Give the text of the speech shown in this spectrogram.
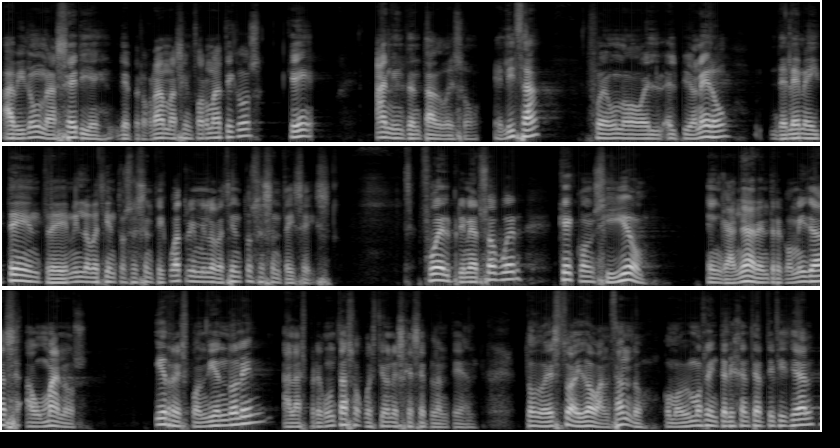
ha habido una serie de programas informáticos que han intentado eso. ELIZA fue uno, el pionero, del MIT entre 1964 y 1966. Fue el primer software que consiguió engañar, entre comillas, a humanos y respondiéndole a las preguntas o cuestiones que se plantean. Todo esto ha ido avanzando. Como vemos, la inteligencia artificial,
